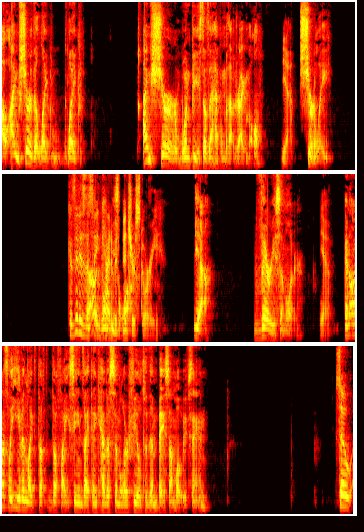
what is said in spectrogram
Oh, I'm sure that like like I'm sure One Piece doesn't happen without Dragon Ball. Yeah. Surely. Because it is the I same One kind of Piece lot. adventure story. Yeah. Very similar. Yeah. And honestly, even like the the fight scenes I think have a similar feel to them based on what we've seen. So,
